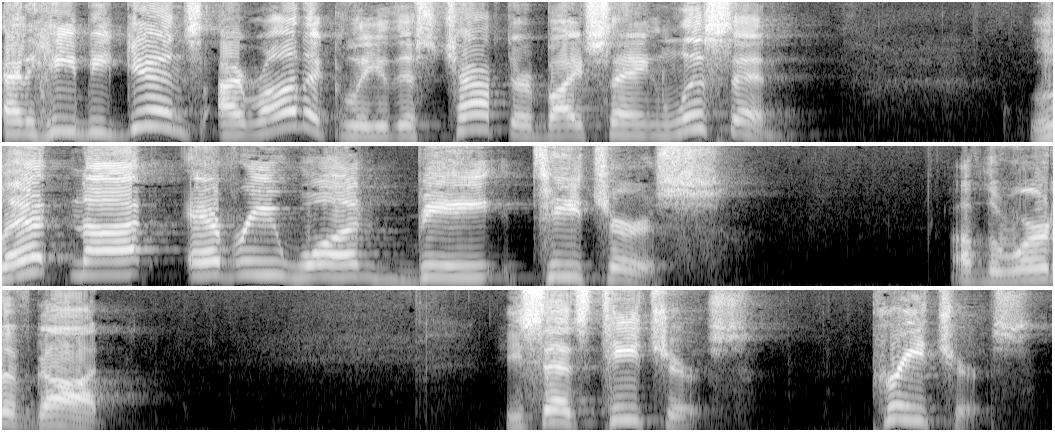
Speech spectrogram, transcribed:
And he begins, ironically, this chapter by saying, Listen, let not everyone be teachers of the Word of God he says teachers, preachers,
